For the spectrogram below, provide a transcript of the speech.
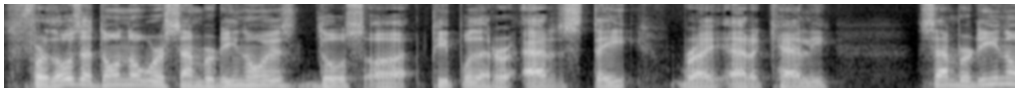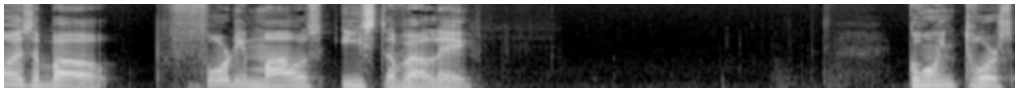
For those that don't know where San Bernardino is, those uh, people that are out of state, right, out of Cali, San Bernardino is about 40 miles east of LA, going towards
